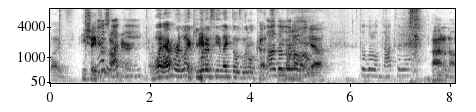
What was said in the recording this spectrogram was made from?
fuzz. He shaves You're his arm lucky. hair. Whatever. Look, you would have seen like those little cuts. Oh, the you know how- little- yeah. The little dots of it. I don't know.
